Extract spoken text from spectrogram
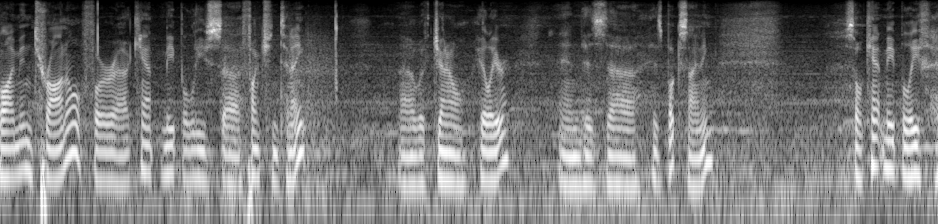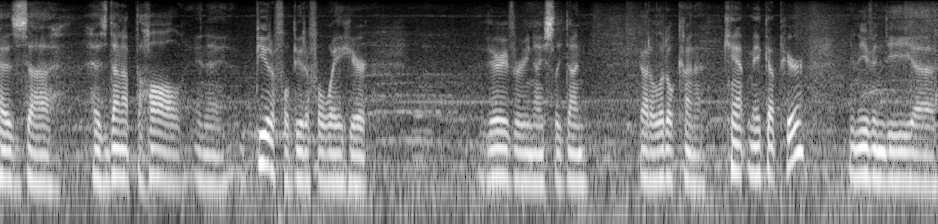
Well, I'm in Toronto for uh, Camp Maple Leafs uh, function tonight uh, with General Hillier and his uh, his book signing. So Camp Maple Leaf has uh, has done up the hall in a beautiful, beautiful way here. Very, very nicely done. Got a little kind of camp makeup here, and even the uh,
